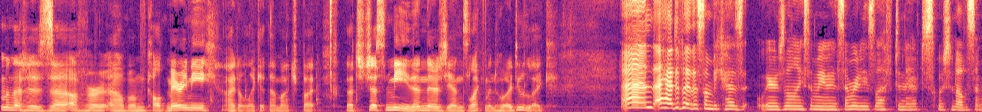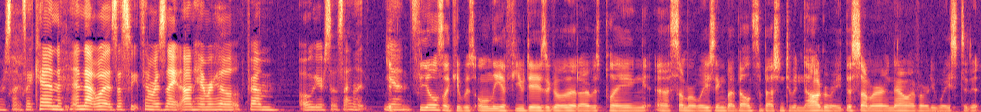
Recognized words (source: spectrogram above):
And that is uh, of her album called "Marry Me." I don't like it that much, but that's just me. Then there's Jens Lekman, who I do like. And I had to play this one because there's only so many summer days left, and I have to squish in all the summer songs I can. And that was "A Sweet Summer's Night" on Hammer Hill from "Oh You're So Silent." Jens. It feels like it was only a few days ago that I was playing uh, "Summer Wasting" by Belle and Sebastian to inaugurate the summer, and now I've already wasted it.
